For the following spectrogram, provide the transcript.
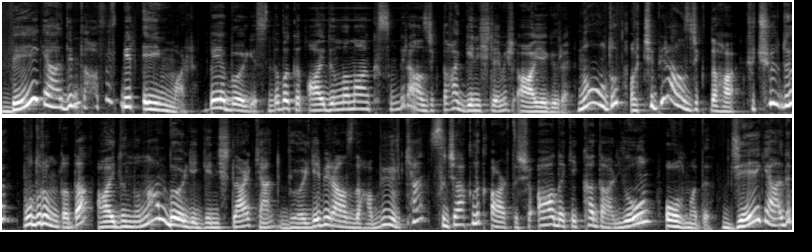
B'ye geldiğimde hafif bir eğim var. B bölgesinde bakın aydınlanan kısım birazcık daha genişlemiş A'ya göre. Ne oldu? Açı birazcık daha küçüldü. Bu durumda da aydınlanan bölge genişlerken, gölge biraz daha büyürken sıcaklık artışı A'daki kadar yoğun olmadı. C'ye geldim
